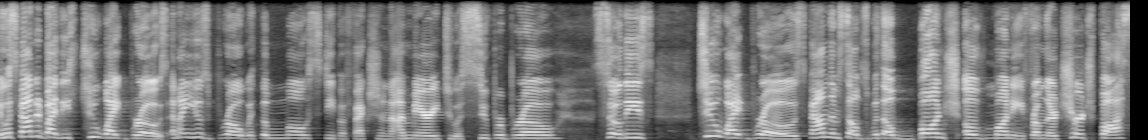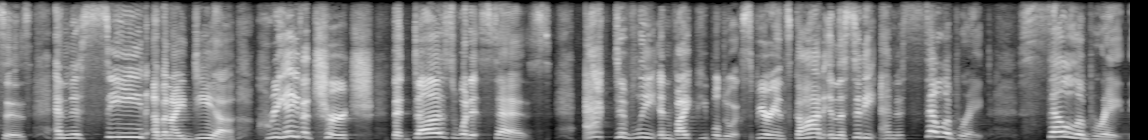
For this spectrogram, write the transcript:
It was founded by these two white bros, and I use bro with the most deep affection. I'm married to a super bro. So these two white bros found themselves with a bunch of money from their church bosses and this seed of an idea create a church that does what it says, actively invite people to experience God in the city and celebrate celebrate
